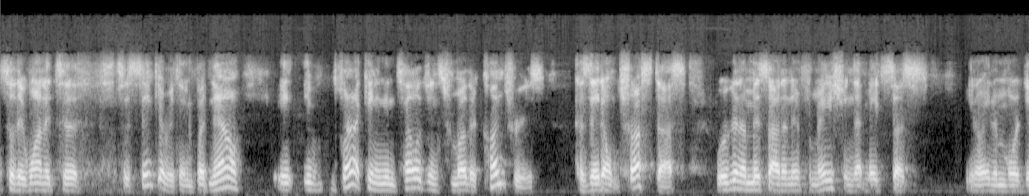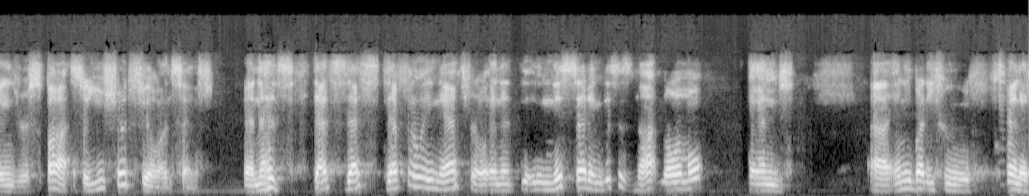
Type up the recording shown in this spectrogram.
So they wanted to to sync everything, but now it, if we're not getting intelligence from other countries because they don't trust us, we're going to miss out on information that makes us, you know, in a more dangerous spot. So you should feel unsafe. and that's that's that's definitely natural. And in this setting, this is not normal. And uh, anybody who kind of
